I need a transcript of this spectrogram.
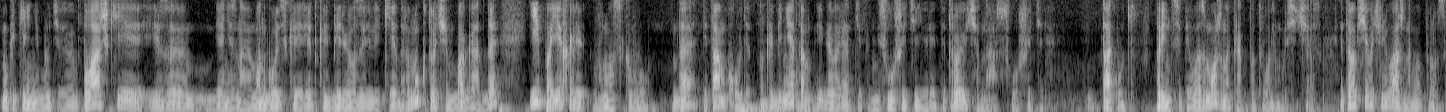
ну, какие-нибудь э, плашки из, э, я не знаю, монгольской редкой березы или кедра, ну, кто чем богат, да, и поехали в Москву, да, и там ходят по кабинетам и говорят, типа, не слушайте Юрия Петровича, нас слушайте. Так вот принципе возможно, как по-твоему сейчас? Это вообще очень важный вопрос.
